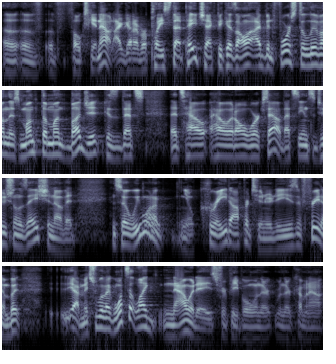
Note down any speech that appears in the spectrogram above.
of, of folks getting out. I got to replace that paycheck because i have been forced to live on this month to month budget because that's that's how how it all works out. That's the institutionalization of it. And so we want to you know create opportunities of freedom. But yeah, Mitch, like what's it like nowadays for people when they're when they're coming out?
